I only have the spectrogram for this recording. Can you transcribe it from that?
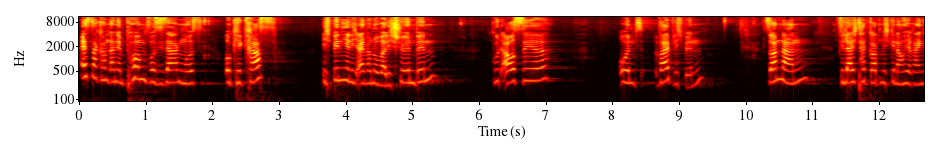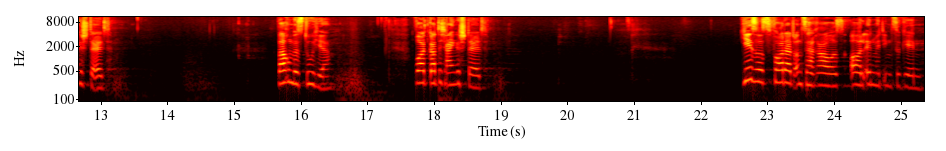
Esther kommt an den Punkt, wo sie sagen muss, okay, krass, ich bin hier nicht einfach nur, weil ich schön bin, gut aussehe und weiblich bin, sondern vielleicht hat Gott mich genau hier reingestellt. Warum bist du hier? Wo hat Gott dich eingestellt? Jesus fordert uns heraus, all in mit ihm zu gehen.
